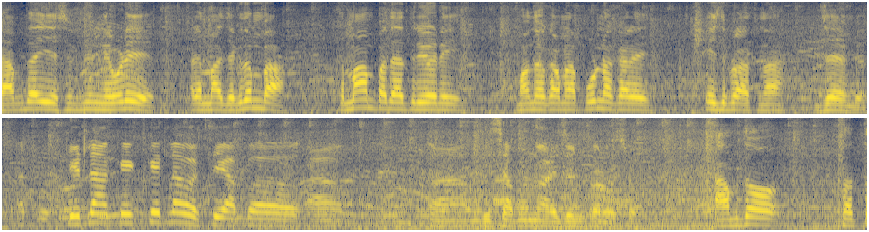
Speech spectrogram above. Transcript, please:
લાભદાયી યશસ્વી નીવડે અને મા જગદંબા તમામ પદાત્રીઓની મનોકામના પૂર્ણ કરે, એ જ પ્રાર્થના. જય અંબે. કેટલા કેટલા વર્ષથી આપ વિસામાનું આયોજન કરો છો? આમ તો સતત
